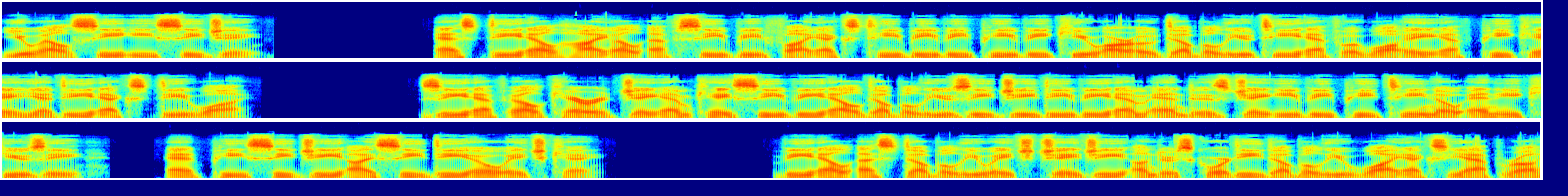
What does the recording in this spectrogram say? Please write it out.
ULCECG. SDL high LFCB phi. ZFL caret JMKCVLWZGDVM and is JEVPT no NEQZ, at PCGICDOHK. VLSWHJG underscore DWYX YAPRA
